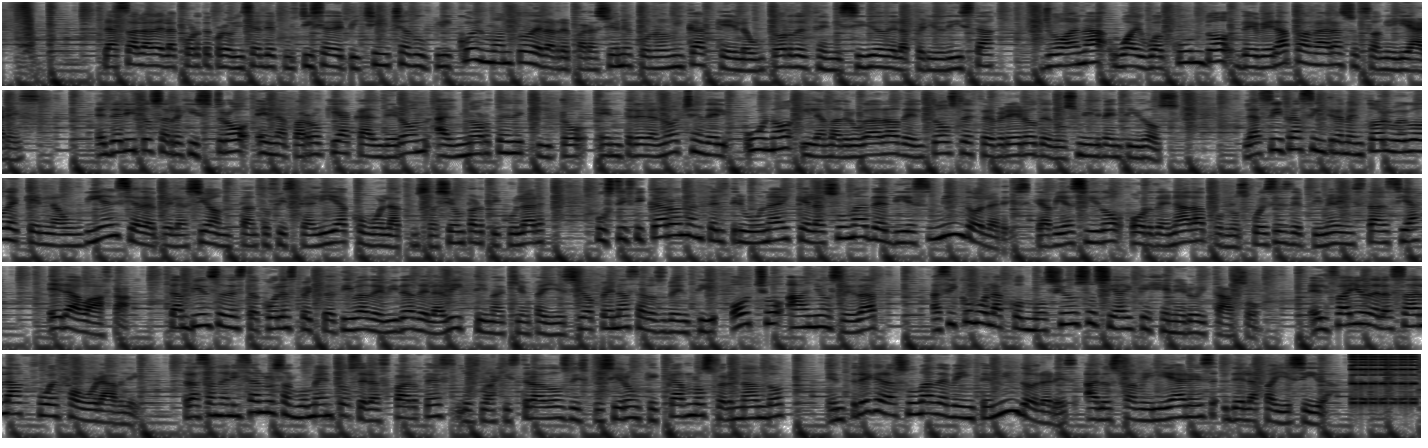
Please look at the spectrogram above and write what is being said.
La sala de la Corte Provincial de Justicia de Pichincha duplicó el monto de la reparación económica que el autor del femicidio de la periodista Joana Guaywacundo deberá pagar a sus familiares. El delito se registró en la parroquia Calderón al norte de Quito entre la noche del 1 y la madrugada del 2 de febrero de 2022. La cifra se incrementó luego de que en la audiencia de apelación, tanto Fiscalía como la acusación particular justificaron ante el tribunal que la suma de 10 mil dólares que había sido ordenada por los jueces de primera instancia era baja. También se destacó la expectativa de vida de la víctima, quien falleció apenas a los 28 años de edad, así como la conmoción social que generó el caso. El fallo de la sala fue favorable. Tras analizar los argumentos de las partes, los magistrados dispusieron que Carlos Fernando entregue la suma de 20 mil dólares a los familiares de la fallecida.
